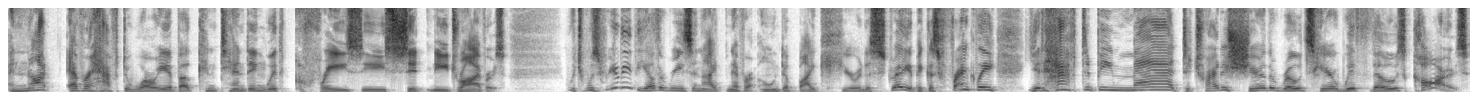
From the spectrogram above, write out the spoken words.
and not ever have to worry about contending with crazy Sydney drivers which was really the other reason I'd never owned a bike here in Australia, because frankly, you'd have to be mad to try to share the roads here with those cars.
